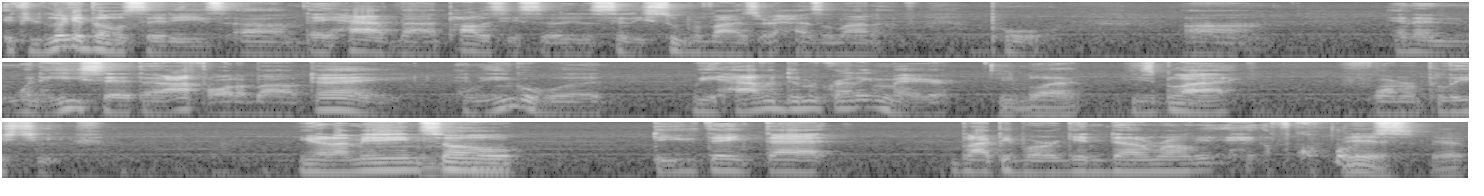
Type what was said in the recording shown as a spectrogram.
if you look at those cities, um, they have bad policy. So the city supervisor has a lot of pull. Um, and then when he said that, I thought about, dang, in Inglewood, we have a Democratic mayor. He's black. He's black. former police chief. You know what I mean? So, do you think that black people are getting done wrong? Of course. Yep.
